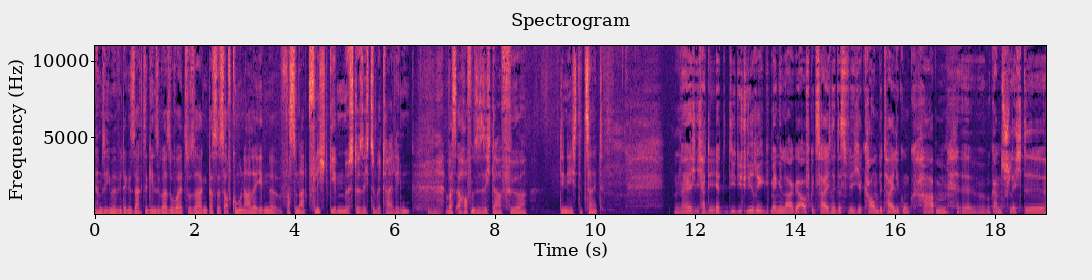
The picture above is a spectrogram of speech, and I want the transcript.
haben Sie immer wieder gesagt. Sie gehen sogar so weit zu sagen, dass es auf kommunaler Ebene fast so eine Art Pflicht geben müsste, sich zu beteiligen. Mhm. Was erhoffen Sie sich da für die nächste Zeit? Naja, ich, ich hatte ja die, die schwierige Gemengelage aufgezeichnet, dass wir hier kaum Beteiligung haben, äh, ganz schlechte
